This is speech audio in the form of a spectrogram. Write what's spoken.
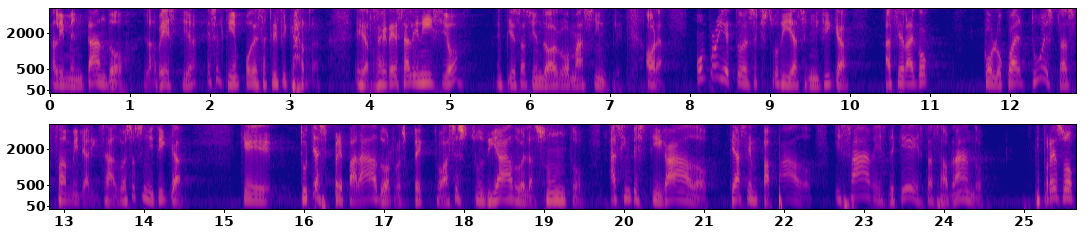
alimentando la bestia, es el tiempo de sacrificarla. Eh, regresa al inicio, empieza haciendo algo más simple. Ahora, un proyecto del sexto día significa hacer algo con lo cual tú estás familiarizado. Eso significa que tú te has preparado al respecto, has estudiado el asunto, has investigado, te has empapado y sabes de qué estás hablando. Y por eso,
